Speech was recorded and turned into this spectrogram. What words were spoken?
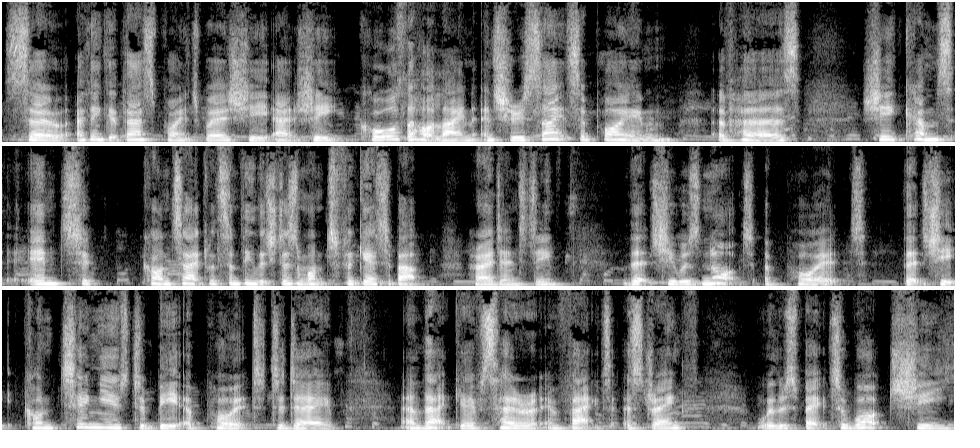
So I think at that point where she actually calls the hotline and she recites a poem of hers, she comes into contact with something that she doesn't want to forget about her identity, that she was not a poet, that she continues to be a poet today. And that gives her, in fact, a strength with respect to what she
